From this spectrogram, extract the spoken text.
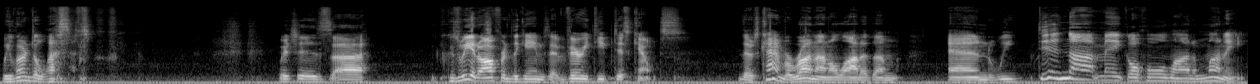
we learned a lesson. Which is uh, because we had offered the games at very deep discounts. There's kind of a run on a lot of them, and we did not make a whole lot of money.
